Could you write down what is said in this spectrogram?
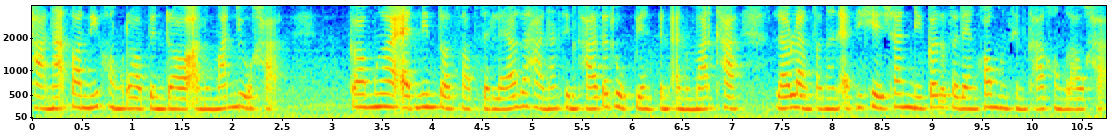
ถานะตอนนี้ของเราเป็นรออนุมัติอยู่ค่ะก็เมื่อแอดมินตรวจสอบเสร็จแล้วสถานะสินค้าจะถูกเปลี่ยนเป็นอนุมัติค่ะ แล้วหลังจากนั้นแอปพลิเคชันนี้ก็จะแสดงข้อมูลสินค้าของเราค่ะ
